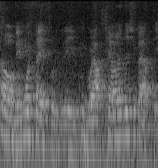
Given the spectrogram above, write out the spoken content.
us all be more faithful to thee and go out and tell others about thee.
